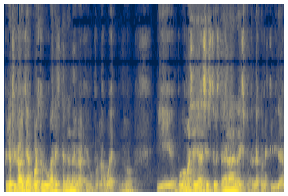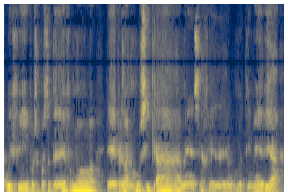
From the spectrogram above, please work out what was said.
pero fijaos, ya en cuarto lugar está la navegación por la web, ¿no? Y un poco más allá de esto está la, conectividad wifi, por supuesto teléfono, eh, perdón, música, mensaje multimedia,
